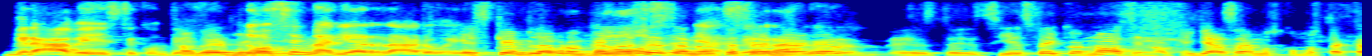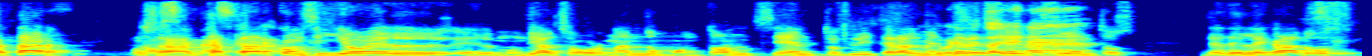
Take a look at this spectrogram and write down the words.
grave este contexto. no se me haría raro, ¿eh? Es que la bronca no, es esa, no es que se me haga este, si es fake o no, sino que ya sabemos cómo está Qatar. O sea, Qatar consiguió el, el, Mundial sobornando un montón, cientos, literalmente decenas, una... cientos de delegados. Sí.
